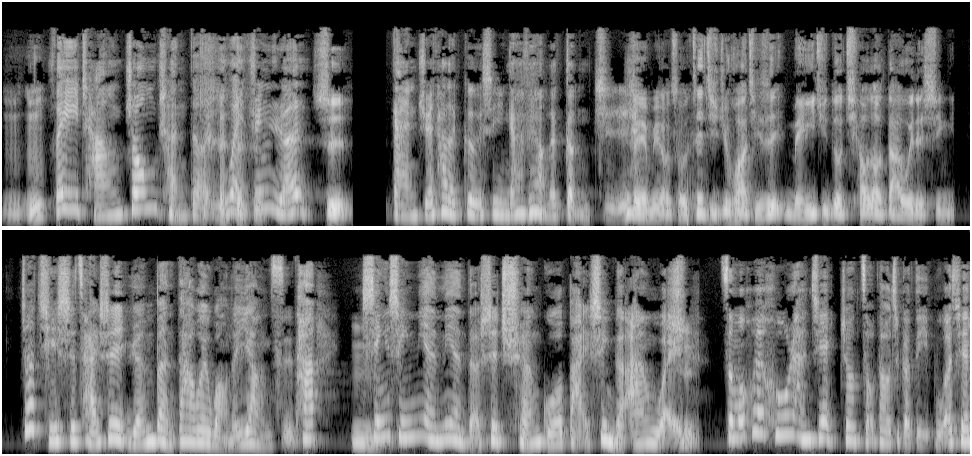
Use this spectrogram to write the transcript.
嗯哼，非常忠诚的一位军人，是感觉他的个性应该非常的耿直。对，没有错。这几句话其实每一句都敲到大卫的心里。这其实才是原本大卫王的样子。他心心念念的是全国百姓的安危。是。怎么会忽然间就走到这个地步？而且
